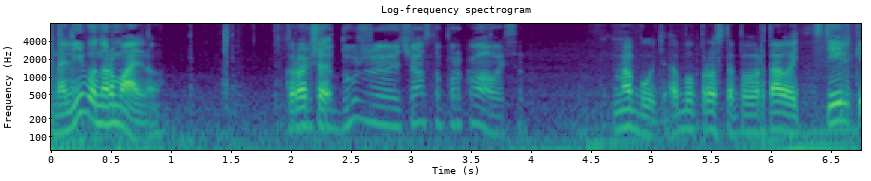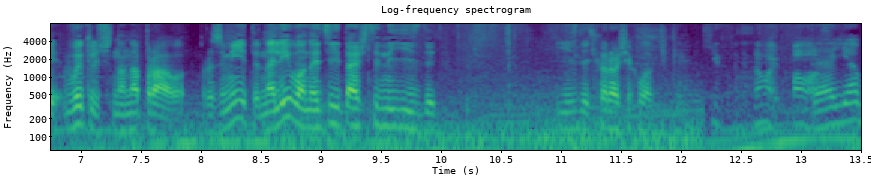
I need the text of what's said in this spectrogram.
Наліво нормально. Коротше, дуже часто паркувалися. мабуть, або просто повертали стільки виключно направо. Розумієте? Наліво на цій тачці не їздять. Їздять хороші хлопчики. Давай, в Та я...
